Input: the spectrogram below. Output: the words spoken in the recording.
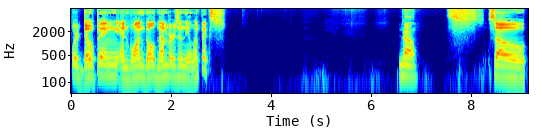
were doping and won gold members in the Olympics? No. So,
